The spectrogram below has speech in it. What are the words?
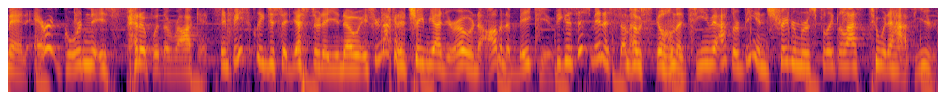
Man, Eric Gordon is fed up with the Rockets and basically just said yesterday, you know, if you're not going to trade me on your own, I'm going to make you. Because this man is somehow still on the team after being in trade rumors for like the last two and a half years.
